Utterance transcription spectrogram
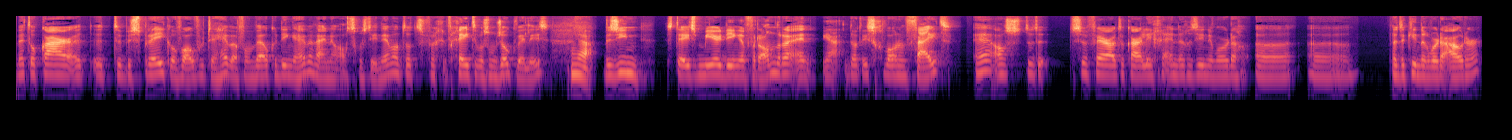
met elkaar het- het te bespreken of over te hebben. Van welke dingen hebben wij nou als gezin? Hè? Want dat ver- vergeten we soms ook wel eens. ja. We zien steeds meer dingen veranderen. En ja, dat is gewoon een feit. Hè? Als de, ze ver uit elkaar liggen en de gezinnen worden... eh, eh, de kinderen worden ouder.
